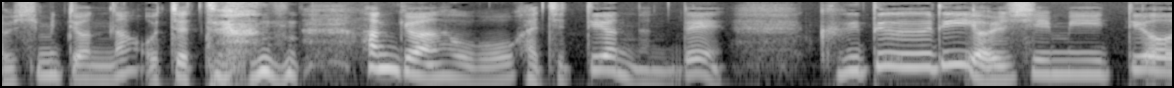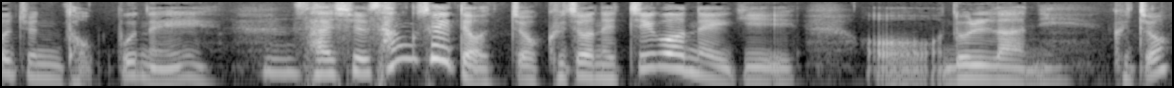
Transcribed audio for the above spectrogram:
열심히 뛰었나? 어쨌든 황교안 후보 같이 뛰었는데 그들이 열심히 뛰어준 덕분에 음. 사실 상쇄되었죠. 그 전에 찍어내기 어 논란이. 그죠?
